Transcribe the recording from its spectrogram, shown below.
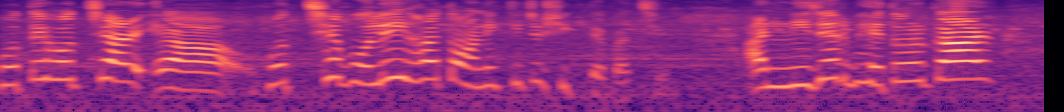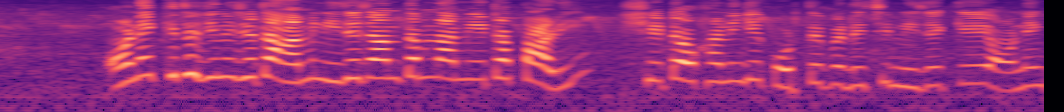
হতে হচ্ছে আর হচ্ছে বলেই হয়তো অনেক কিছু শিখতে পারছি। আর নিজের ভেতরকার অনেক কিছু জিনিস যেটা আমি নিজে জানতাম না আমি এটা পারি সেটা ওখানে গিয়ে করতে পেরেছি। নিজেকে অনেক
